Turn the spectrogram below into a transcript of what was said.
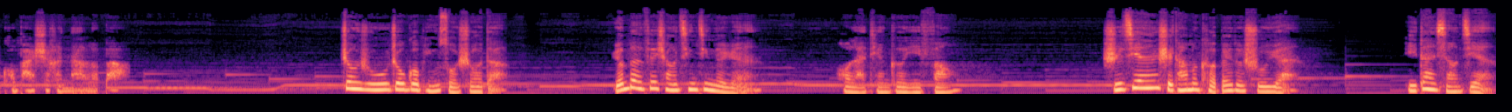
恐怕是很难了吧。正如周国平所说的，原本非常亲近的人，后来天各一方。时间使他们可悲的疏远，一旦相见，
